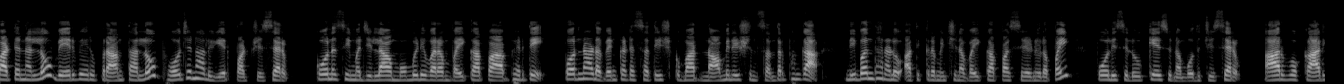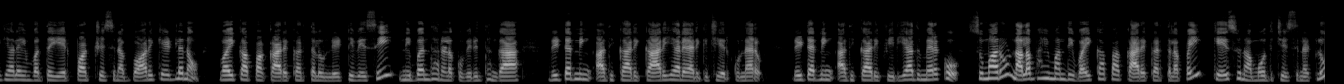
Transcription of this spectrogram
పట్టణంలో వేర్వేరు ప్రాంతాల్లో భోజనాలు ఏర్పాటు చేశారు. కోనసీమ జిల్లా ముమ్మిడివరం వైకాపా అభ్యర్థి పొన్నాడ వెంకట సతీష్ కుమార్ నామినేషన్ సందర్భంగా నిబంధనలు అతిక్రమించిన వైకాపా శ్రేణులపై పోలీసులు కేసు నమోదు చేశారు. ఆర్వో కార్యాలయం వద్ద ఏర్పాటు చేసిన బారికేడ్లను వైకాపా కార్యకర్తలు నెట్టివేసి నిబంధనలకు విరుద్ధంగా రిటర్నింగ్ అధికారి కార్యాలయానికి చేరుకున్నారు. రిటర్నింగ్ అధికారి ఫిర్యాదు మేరకు సుమారు నలభై మంది వైకాపా కార్యకర్తలపై కేసు నమోదు చేసినట్లు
